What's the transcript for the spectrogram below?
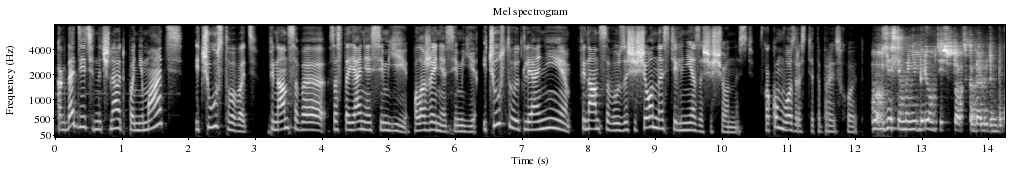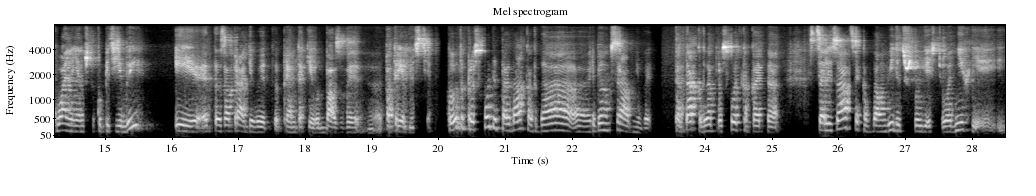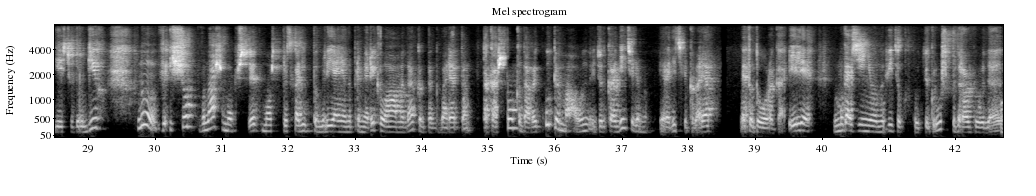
Когда дети начинают понимать и чувствовать финансовое состояние семьи, положение семьи, и чувствуют ли они финансовую защищенность или незащищенность? Каком возрасте это происходит? Если мы не берем те ситуации, когда людям буквально не на что купить еды, и это затрагивает прям такие вот базовые э, потребности, то это происходит тогда, когда э, ребенок сравнивает. Тогда, когда происходит какая-то социализация, когда он видит, что есть у одних есть у других. Ну, еще в нашем обществе это может происходить под влиянием, например, рекламы, да, когда говорят там такая штука, давай купим, а он идет к родителям, и родители говорят, это дорого. Или в магазине он увидел какую-то игрушку дорогую, да,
